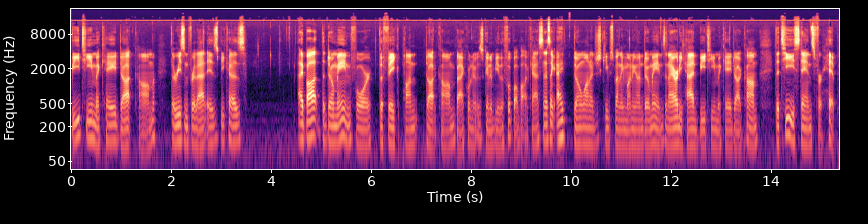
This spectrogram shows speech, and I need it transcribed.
btmckay.com. The reason for that is because I bought the domain for thefakepunt.com back when it was going to be the football podcast. And I was like, I don't want to just keep spending money on domains. And I already had btmckay.com. The T stands for hip,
